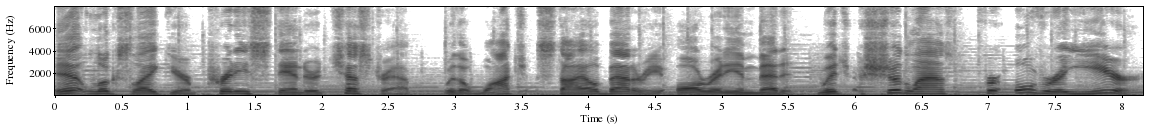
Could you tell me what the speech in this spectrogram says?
It looks like your pretty standard chest strap with a watch style battery already embedded, which should last for over a year.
